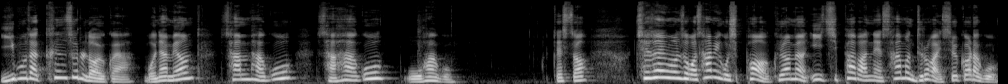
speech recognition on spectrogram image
2보다 큰 수를 넣을 거야. 뭐냐면, 3하고, 4하고, 5하고. 됐어? 최소의 원소가 3이고 싶어. 그러면 이 집합 안에 3은 들어가 있을 거라고.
